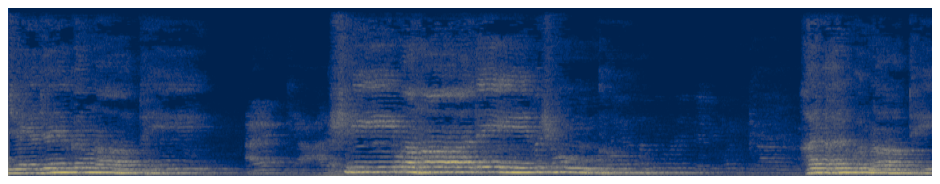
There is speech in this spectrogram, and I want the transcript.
जय जय करुणाब्धे श्रीमहादेव शम्भो। हर हर करुणाब्धे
